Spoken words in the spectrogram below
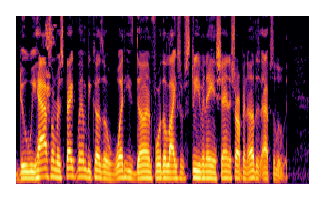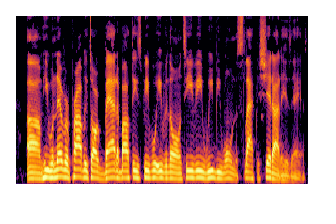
Do we have some respect for him because of what he's done for the likes of Stephen A. and Shannon Sharpe and others? Absolutely. Um, he will never probably talk bad about these people, even though on TV we be wanting to slap the shit out of his ass.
